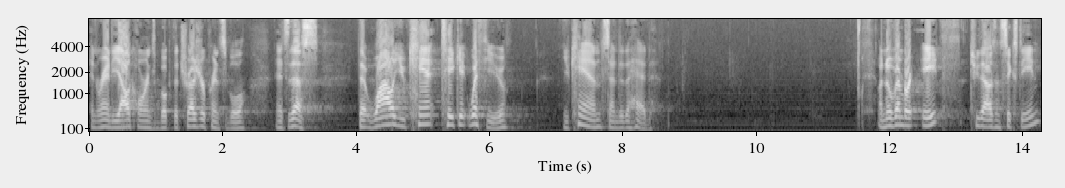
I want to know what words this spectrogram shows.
in Randy Alcorn's book, The Treasure Principle. And it's this that while you can't take it with you, you can send it ahead. On November 8th, 2016,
